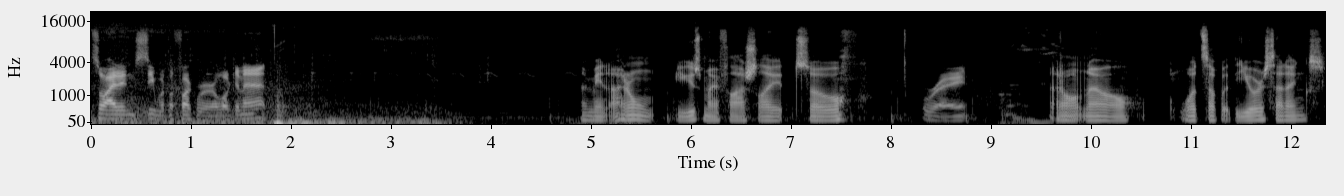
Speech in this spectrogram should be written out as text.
so I didn't see what the fuck we were looking at. I mean, I don't use my flashlight, so Right. I don't know what's up with your settings.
